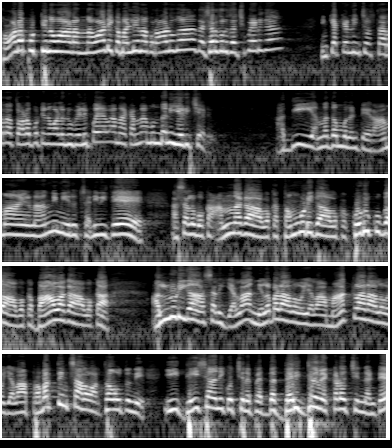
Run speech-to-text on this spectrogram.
తోడ పుట్టినవాడన్నవాడు ఇక మళ్ళీ నాకు రాడుగా? దశరథుడు చచ్చిపోయాడుగా? ఇంకెక్కడి నుంచి వస్తారా తోడ పుట్టిన వాళ్ళు నువ్వు వెళ్ళిపోయావా? నాకన్నా ముందని ఏడిచాడు. అది అన్నదమ్ములంటే రామాయణాన్ని మీరు చదివితే అసలు ఒక అన్నగా ఒక తమ్ముడిగా ఒక కొడుకుగా ఒక బావగా ఒక అల్లుడిగా అసలు ఎలా నిలబడాలో ఎలా మాట్లాడాలో ఎలా ప్రవర్తించాలో అర్థమవుతుంది. ఈ దేశానికి వచ్చిన పెద్ద దరిద్రం ఎక్కడొచ్చిందంటే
